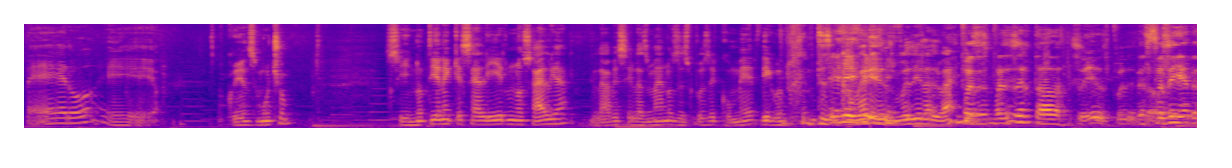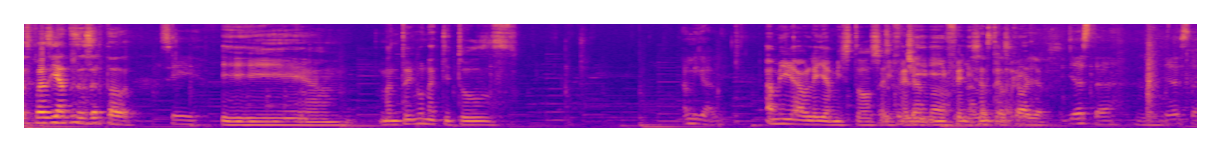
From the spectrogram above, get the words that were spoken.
pero eh, cuídense mucho. Si no tiene que salir, no salga. Lávese las manos después de comer. Digo, antes de comer y después de ir al baño. Pues después de hacer todo. sí, después de Después todo. y, después y antes de hacer todo. Sí, Y um, mantenga una actitud amigable. amigable y amistosa y, fel- Escuchando y feliz ante la. Ya está, ya está.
